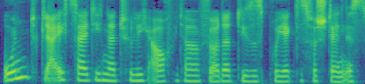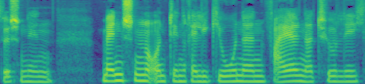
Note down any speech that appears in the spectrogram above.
Und gleichzeitig natürlich auch wieder fördert dieses Projekt das Verständnis zwischen den Menschen und den Religionen, weil natürlich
